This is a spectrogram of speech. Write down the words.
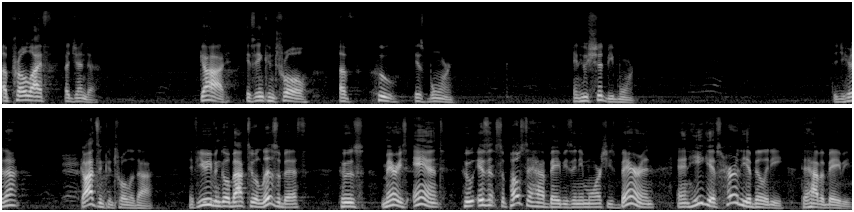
a pro life agenda. God is in control of who is born and who should be born. Did you hear that? God's in control of that. If you even go back to Elizabeth, who's Mary's aunt, who isn't supposed to have babies anymore, she's barren, and he gives her the ability to have a baby.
